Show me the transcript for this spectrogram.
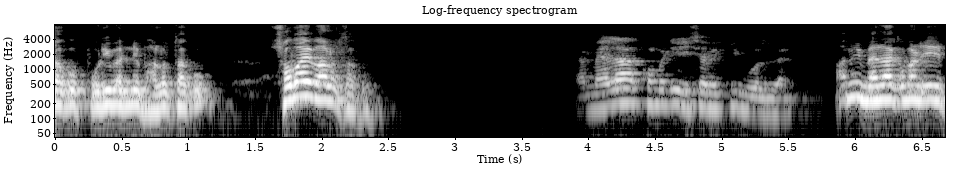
থাকুক পরিবার নিয়ে ভালো থাকুক সবাই ভালো থাকুক। মেলা কমিটি হিসাবে কি বলবেন? আমি মেলা কমিটির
